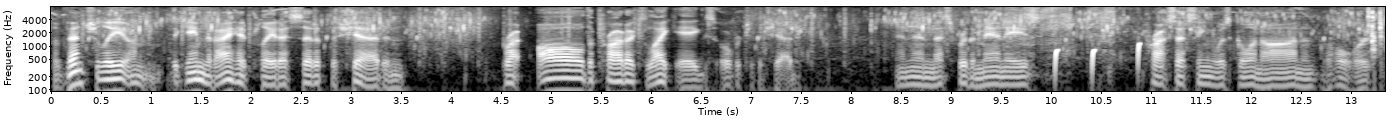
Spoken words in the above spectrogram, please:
So eventually, on the game that I had played, I set up the shed and brought all the products like eggs over to the shed. And then that's where the mayonnaise processing was going on and the whole works.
